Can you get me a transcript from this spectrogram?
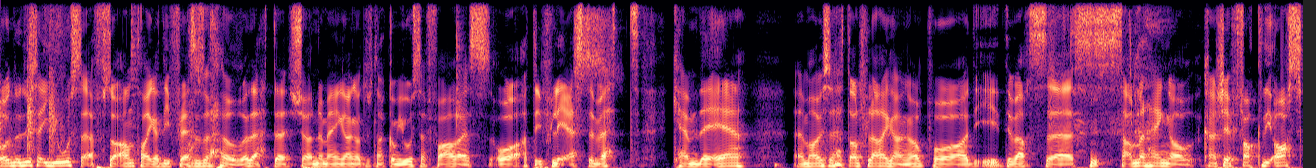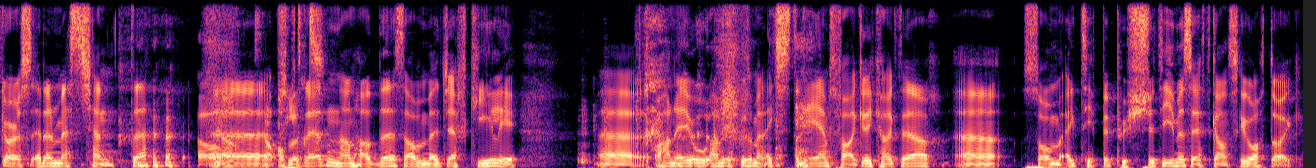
Og når du sier Josef, så antar jeg at de fleste som hører dette, skjønner med en gang at du snakker om Josef Fares, og at de fleste vet hvem det er. Eh, Vi har jo sett han flere ganger på de diverse sammenhenger. Kanskje Fuck the Oscars er den mest kjente eh, opptredenen han hadde sammen med Jeff Keeley. Eh, og han, er jo, han virker jo som en ekstremt fargerik karakter, eh, som jeg tipper pusher teamet sitt ganske godt òg,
